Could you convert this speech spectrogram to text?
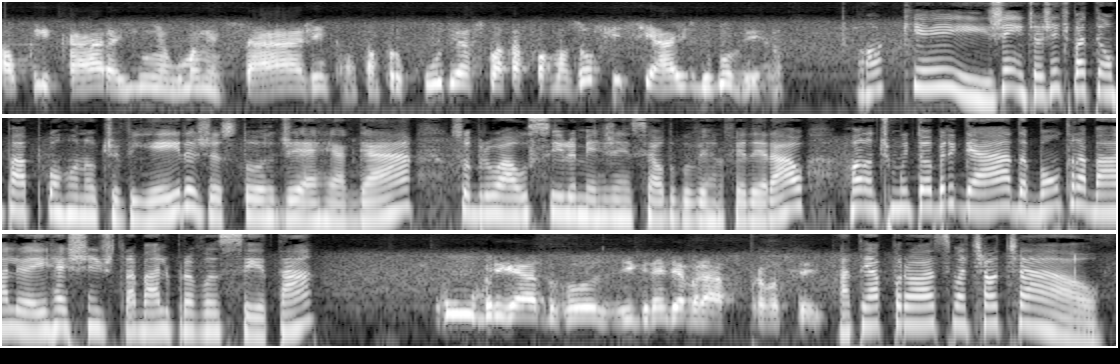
ao clicar aí em alguma mensagem. Então, então procure as plataformas oficiais do governo. Ok. Gente, a gente vai ter um papo com Ronald Vieira, gestor de RH, sobre o auxílio emergencial do governo federal. Ronald, muito obrigada. Bom trabalho aí, restinho de trabalho para você, tá? Obrigado, Rose. Grande abraço para vocês. Até a próxima. Tchau, tchau.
